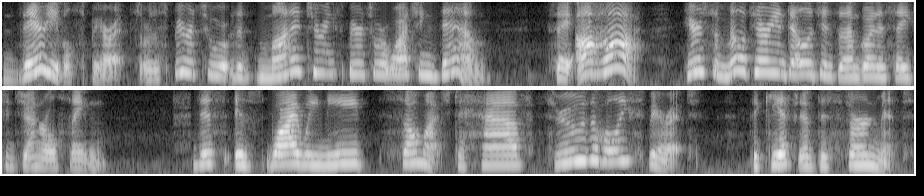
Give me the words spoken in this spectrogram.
their evil spirits or the spirits who are the monitoring spirits who are watching them say, Aha! Here's some military intelligence that I'm going to say to General Satan. This is why we need so much to have, through the Holy Spirit, the gift of discernment.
